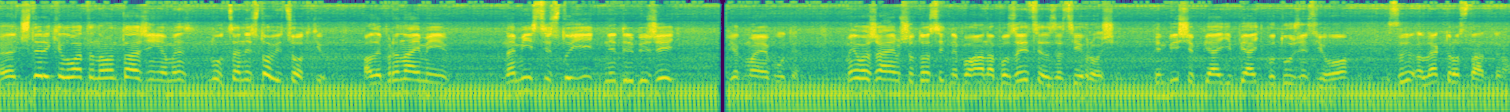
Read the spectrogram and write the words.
Е, 4 кВт навантаження ми, ну, це не 100%, але принаймні на місці стоїть, не дрібіжить, як має бути. Ми вважаємо, що досить непогана позиція за ці гроші. Тим більше 5,5 потужність його з електростартером.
